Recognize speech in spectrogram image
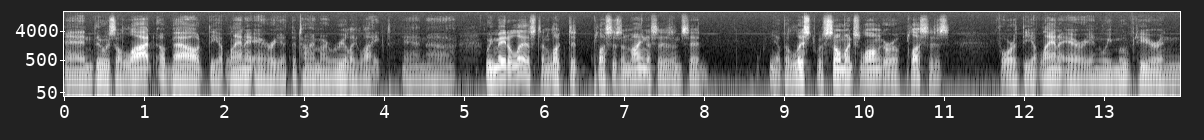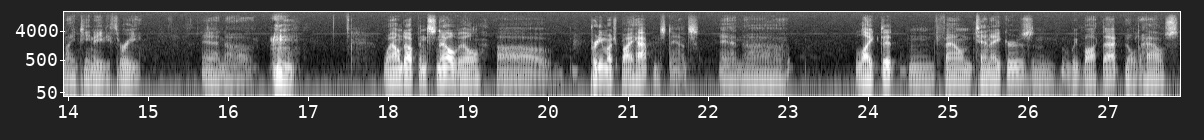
And there was a lot about the Atlanta area at the time I really liked, and uh, we made a list and looked at pluses and minuses and said, you know, the list was so much longer of pluses for the Atlanta area, and we moved here in 1983, and. Uh, wound up in Snellville uh, pretty much by happenstance and uh, liked it and found 10 acres and we bought that, built a house.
